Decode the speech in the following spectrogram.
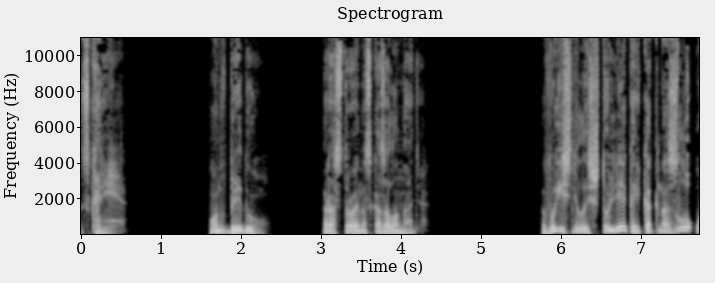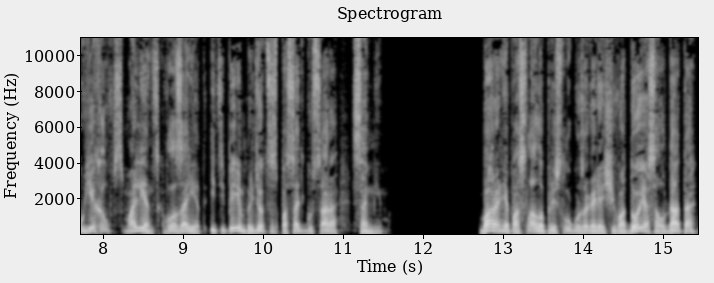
Скорее». «Он в бреду», — расстроенно сказала Надя. Выяснилось, что лекарь, как назло, уехал в Смоленск, в лазарет, и теперь им придется спасать гусара самим. Барыня послала прислугу за горячей водой, а солдата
